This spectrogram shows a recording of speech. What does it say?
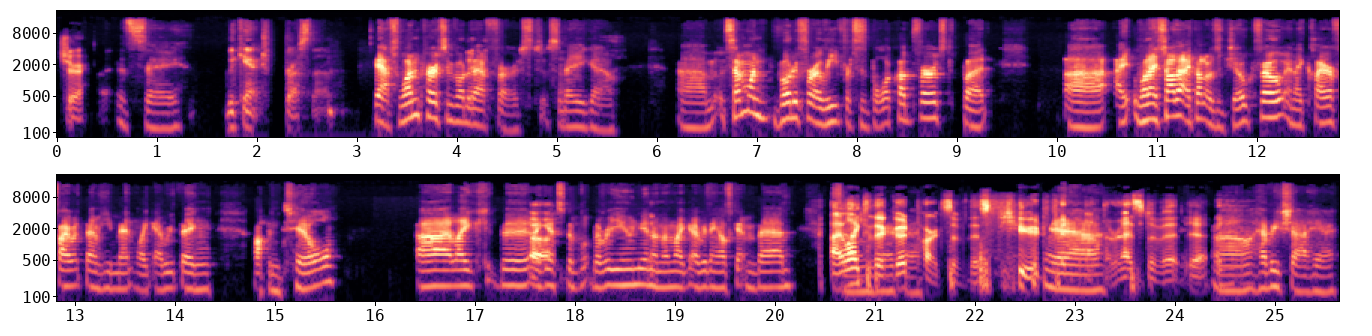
Sure. let's see. We can't trust them. Yes, one person voted that first. So there you go. Um, someone voted for Elite versus Bullet Club first, but uh, I when I saw that, I thought it was a joke vote, and I clarified with them he meant like everything up until uh, like the I Uh. guess the the reunion, and then like everything else getting bad. I Oh, liked the good parts of this feud, but Yeah. not the rest of it. Yeah. Uh, heavy shot here.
